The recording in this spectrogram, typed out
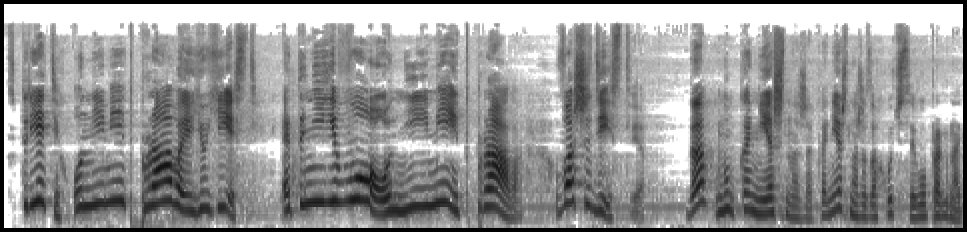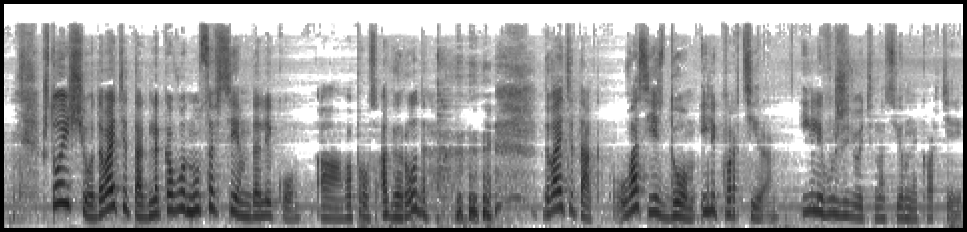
В-третьих, он не имеет права ее есть. Это не его, он не имеет права. Ваши действия да? Ну, конечно же, конечно же, захочется его прогнать. Что еще? Давайте так, для кого, ну, совсем далеко. А, вопрос огорода. Давайте так, у вас есть дом или квартира, или вы живете на съемной квартире.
